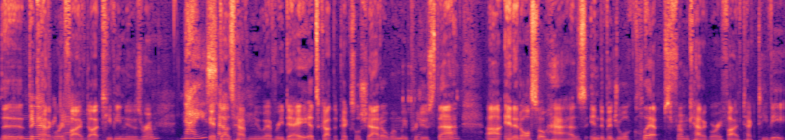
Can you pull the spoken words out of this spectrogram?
the the Category every Five dot TV newsroom. Nice. It does Okay. have new every day. It's got the Pixel Shadow when we produce that, uh, and it also has individual clips from Category Five Tech TV.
